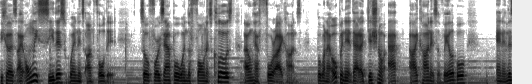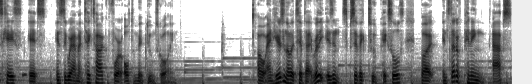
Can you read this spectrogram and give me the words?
because I only see this when it's unfolded. So for example, when the phone is closed, I only have four icons. But when I open it, that additional app icon is available. And in this case, it's Instagram and TikTok for ultimate doom scrolling. Oh, and here's another tip that really isn't specific to Pixels, but instead of pinning apps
